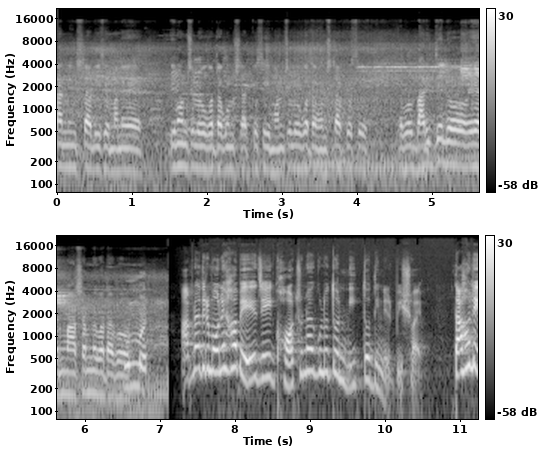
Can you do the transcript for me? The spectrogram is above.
রানিং স্টার্ট হয়েছে মানে এই মানুষের লোক কথা কোন স্টার্ট করছে এই মানুষের লোক কথা কোন স্টার্ট করছে তারপর বাড়ির এর মার সামনে কথা আপনাদের মনে হবে যে এই ঘটনাগুলো তো নিত্যদিনের বিষয়। তাহলে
